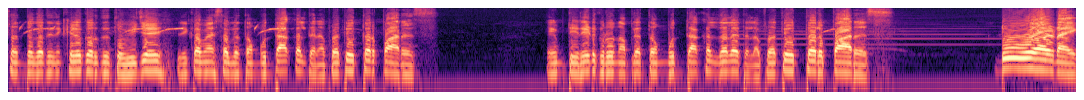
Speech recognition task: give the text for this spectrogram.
संत गतीने खेळ करतो तो विजय. रिकाम्या आपल्या तंबूत दाखल त्याला प्रत्युत्तर पारस. एम टी रेड करून आपल्या तंबूत दाखल झालाय त्याला प्रत्युत्तर पारस. डू नाही.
